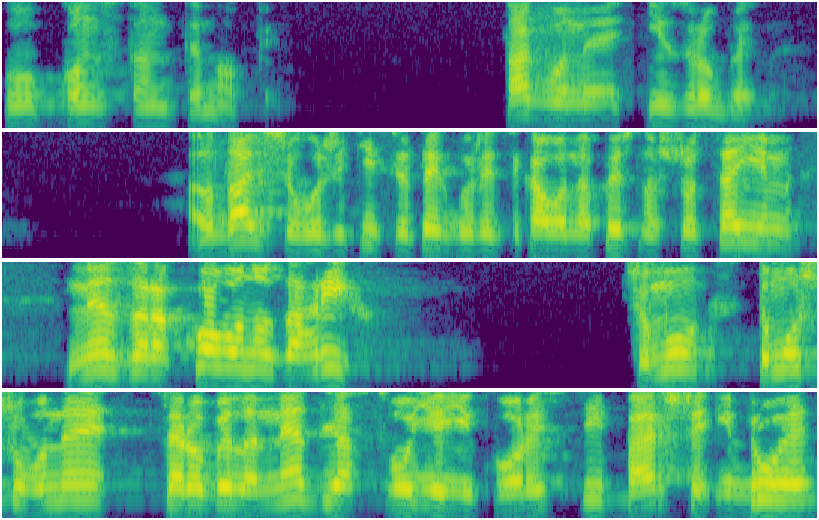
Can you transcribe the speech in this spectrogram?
у Константинопіль. Так вони і зробили. Але далі у житті святих дуже цікаво написано, що це їм не зараховано за гріх. Чому? Тому що вони це робили не для своєї користі, перше, і друге,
